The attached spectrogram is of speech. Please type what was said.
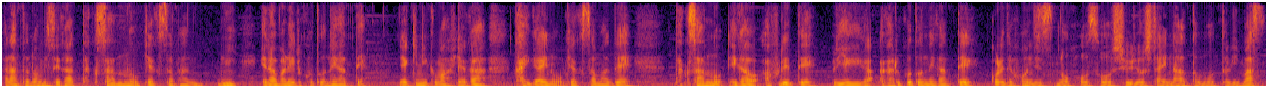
あなたのお店がたくさんのお客様に選ばれることを願って焼肉マフィアが海外のお客様でたくさんの笑顔あふれて売り上げが上がることを願ってこれで本日の放送を終了したいなと思っております。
